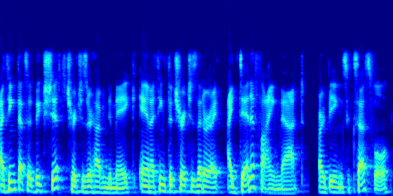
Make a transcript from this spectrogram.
I think that's a big shift churches are having to make, and I think the churches that are identifying that are being successful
